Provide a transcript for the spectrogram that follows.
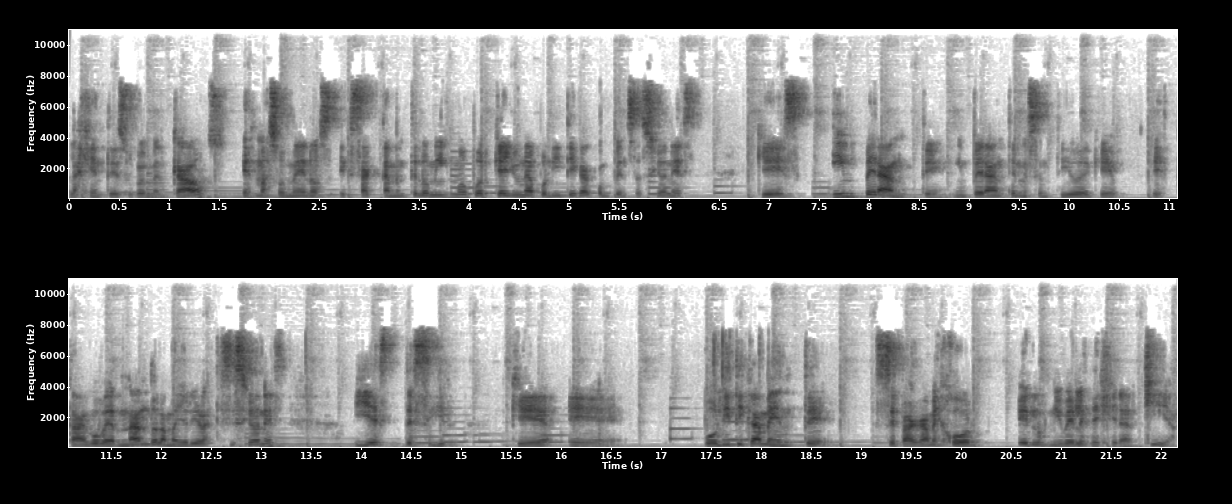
la gente de supermercados, es más o menos exactamente lo mismo porque hay una política de compensaciones que es imperante, imperante en el sentido de que está gobernando la mayoría de las decisiones y es decir que eh, políticamente se paga mejor en los niveles de jerarquía.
